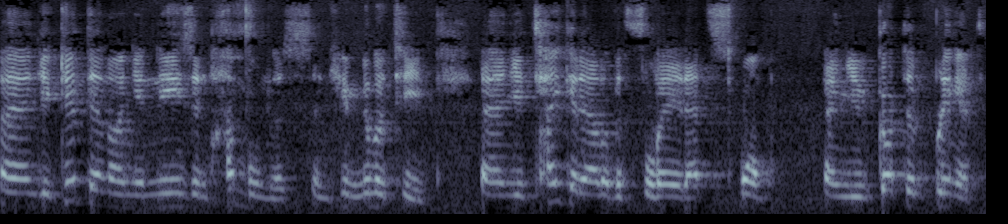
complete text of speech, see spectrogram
and you get down on your knees in humbleness and humility and you take it out of its lair, that swamp, and you've got to bring it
